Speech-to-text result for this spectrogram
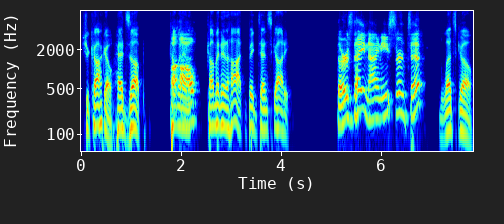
Chicago heads up. Uh Coming in, oh. coming in hot. Big Ten Scotty. Thursday, 9 Eastern tip Let's go.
